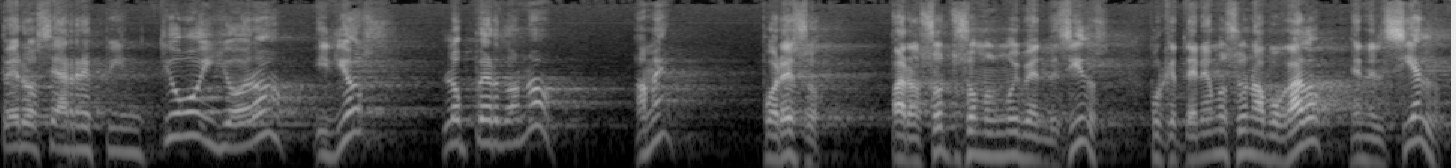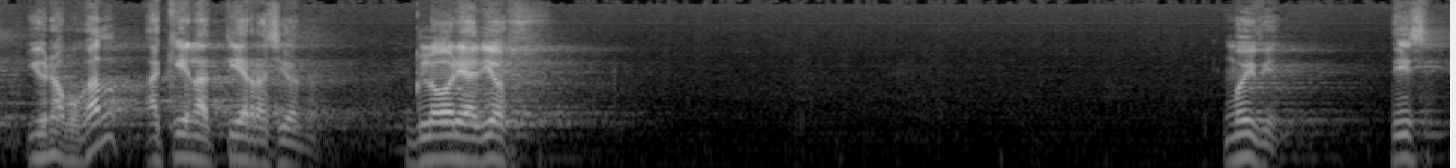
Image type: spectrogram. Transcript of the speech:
Pero se arrepintió y lloró. Y Dios lo perdonó. Amén. Por eso, para nosotros somos muy bendecidos. Porque tenemos un abogado en el cielo y un abogado aquí en la tierra, ¿sí? Gloria a Dios. Muy bien. Dice.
